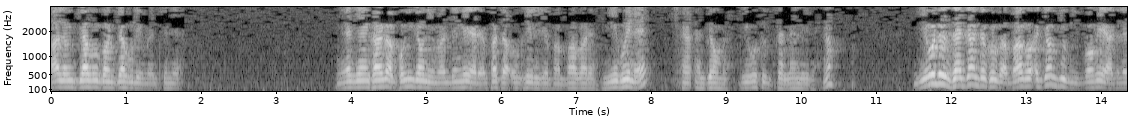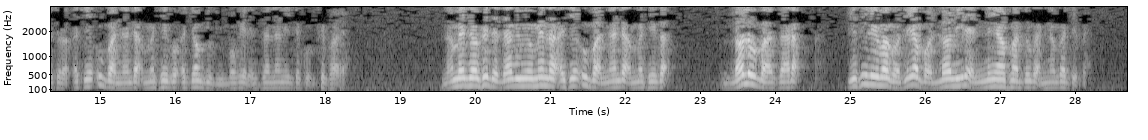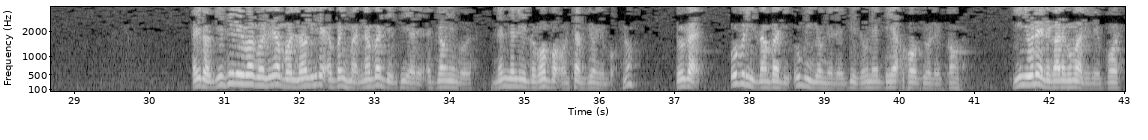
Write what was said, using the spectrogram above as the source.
အလုံးကြားဖို့ကောင်းကြားဖို့လိမ့်မယ်ထင်တယ်ငယ်စဉ်ခါကဘုန်းကြီးကျောင်းတွေမှာသင်ခဲ့ရတဲ့ဖတ်စာအုပ်ကလေးတွေမှာပါပါတယ်မြေခွေးနဲ့ခြံအကြောင်းပဲဒီဝတ္ထုဇလန်းလေးပဲနော်ဒီဝတ္ထုဇာတ်ကြောင့်တစ်ခုကဘာကိုအကြောင်းပြုပြီးပေါ်ခဲ့ရတယ်လဲဆိုတော့အရှင်ဥပနန္ဒမထေကိုအကြောင်းပြုပြီးပေါ်ခဲ့တဲ့ဇလန်းလေးတစ်ခုဖြစ်ပါတယ်နာမည်ကျော်ဖြစ်တဲ့တာဂိယမင်းသားအရှင်ဥပနန္ဒမထေကလောလုပါဇာရပစ္စည်းလေးပါးကိုလျှက်ပေါ်လော်လီတဲ့နေရာမှသူကနံပါတ်1ပဲ အဲ့တော့ပစ္စည်းလေးပါးကိုလျှက်ပေါ်လော်လီတဲ့အပိုက်မှနံပါတ်1ဖြစ်ရတဲ့အကြောင်းရင်းကိုနည်းနည်းလေးသဘောပေါက်အောင်ထပ်ပြောရင်ပေါ့နော်သူကဥပရိတံပတ္တိဥပရိယုံနဲ့လည်းပြည့်စုံတဲ့တရားအဟောပြောလဲကောင်းတယ်ကြီးညိုတဲ့တရားဓမ္မတွေလည်းပေါ်တယ်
